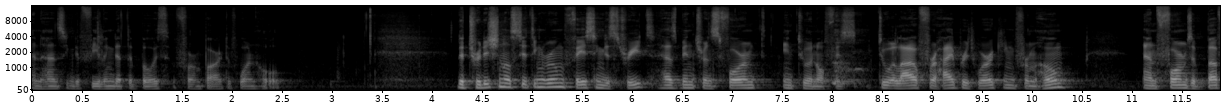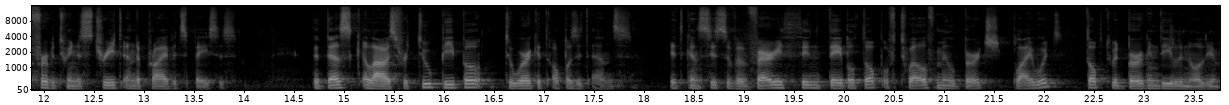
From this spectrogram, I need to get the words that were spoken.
enhancing the feeling that the both form part of one whole. The traditional sitting room facing the street has been transformed into an office to allow for hybrid working from home and forms a buffer between the street and the private spaces. The desk allows for two people to work at opposite ends. It consists of a very thin tabletop of 12 mil birch plywood topped with burgundy linoleum.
